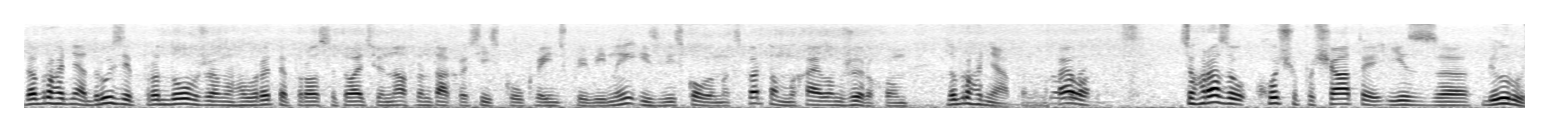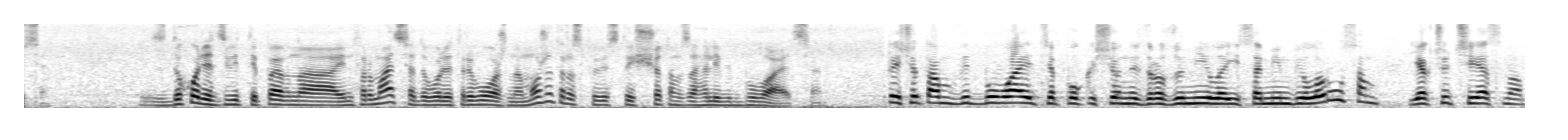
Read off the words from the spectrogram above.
Доброго дня, друзі. Продовжуємо говорити про ситуацію на фронтах російсько-української війни із військовим експертом Михайлом Жироховим. Доброго дня, пане Михайло. Цього разу хочу почати із е, Білорусі. Доходять звідти певна інформація, доволі тривожна. Можете розповісти, що там взагалі відбувається? Те, що там відбувається, поки що не зрозуміло і самим білорусам, якщо чесно.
